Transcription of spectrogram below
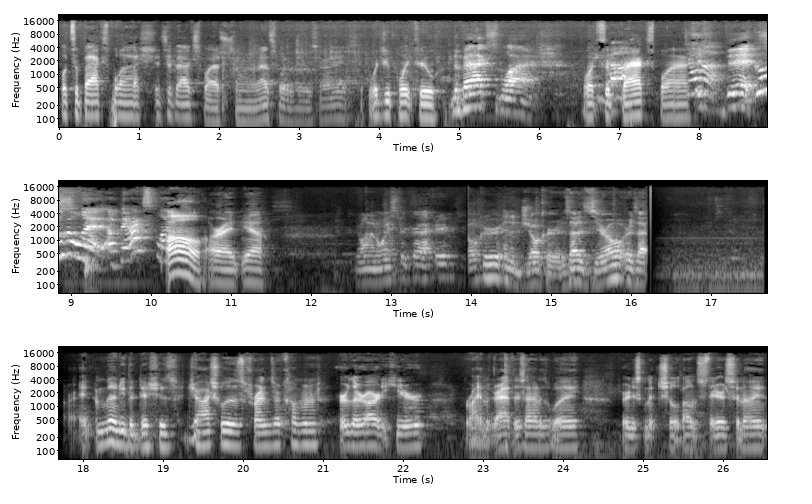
What's a backsplash? It's a backsplash song. That's what it is, right? What'd you point to? The backsplash. What's a backsplash? Jonah, this. Google it. A backsplash. Oh, alright, yeah. You want an oyster cracker? Joker and a joker. Is that a zero or is that? Alright, I'm gonna do the dishes. Joshua's friends are coming, or they're already here. Ryan McGrath is on his way. They're just gonna chill downstairs tonight.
